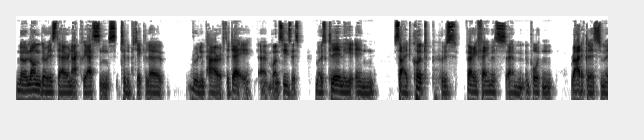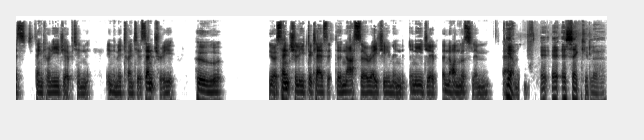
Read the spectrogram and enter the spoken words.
no longer is there an acquiescence to the particular ruling power of the day. Um, one sees this most clearly in Said Qutb, who's very famous, um, important radical Islamist thinker in Egypt in in the mid twentieth century, who you know, essentially declares the Nasser regime in, in Egypt a non-Muslim. Um, yeah, a, a, secular.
